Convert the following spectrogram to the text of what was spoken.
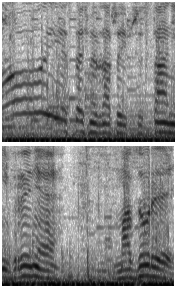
Oj, jesteśmy w naszej przystani w Rynie, Mazury.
